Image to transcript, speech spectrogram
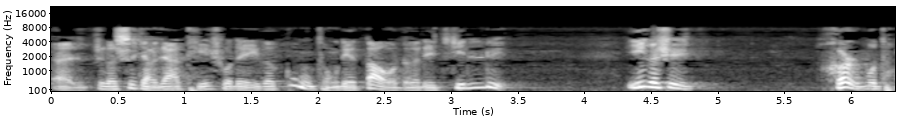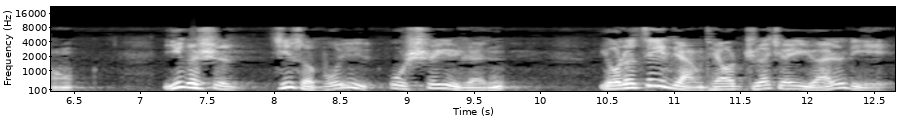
呃这个思想家提出的一个共同的道德的金律。一个是和而不同，一个是“己所不欲，勿施于人”。有了这两条哲学原理，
